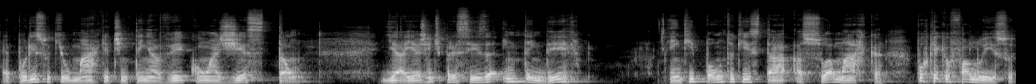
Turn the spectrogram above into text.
É por isso que o marketing tem a ver com a gestão. E aí a gente precisa entender em que ponto que está a sua marca. Por que, que eu falo isso?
